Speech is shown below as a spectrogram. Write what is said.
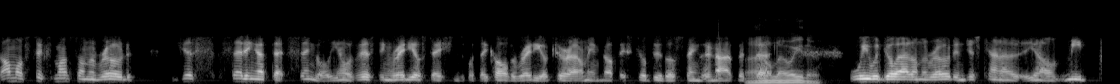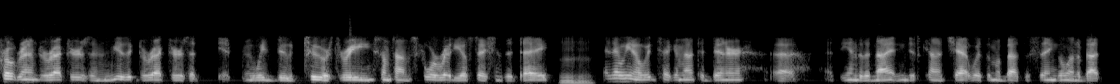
almost six months on the road just setting up that single. You know, visiting radio stations, what they call the radio tour. I don't even know if they still do those things or not. But I uh, don't know either. we would go out on the road and just kind of, you know, meet program directors and music directors. At it, we'd do two or three, sometimes four radio stations a day, hmm and then you know we'd take them out to dinner uh, at the end of the night and just kind of chat with them about the single and about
